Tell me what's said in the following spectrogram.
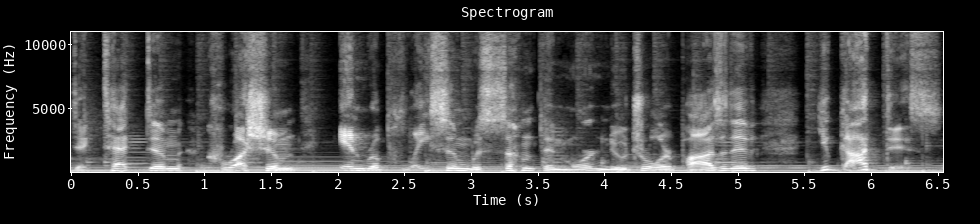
Detect them, crush them, and replace them with something more neutral or positive. You got this.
